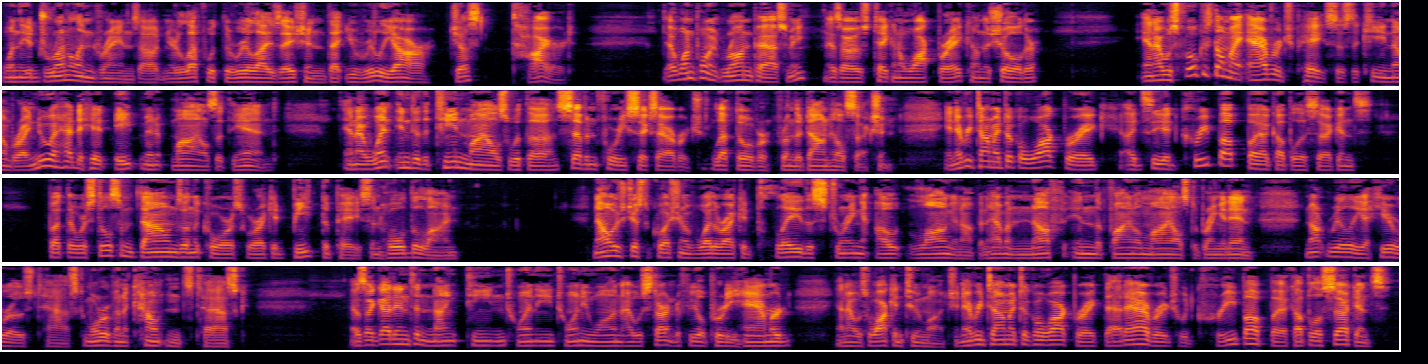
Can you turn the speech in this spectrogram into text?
When the adrenaline drains out and you're left with the realization that you really are just tired. At one point, Ron passed me as I was taking a walk break on the shoulder, and I was focused on my average pace as the key number. I knew I had to hit eight minute miles at the end and I went into the teen miles with a 746 average left over from the downhill section. And every time I took a walk break, I'd see it creep up by a couple of seconds. But there were still some downs on the course where I could beat the pace and hold the line. Now it was just a question of whether I could play the string out long enough and have enough in the final miles to bring it in. Not really a hero's task, more of an accountant's task. As I got into 19, 20, 21, I was starting to feel pretty hammered and I was walking too much. And every time I took a walk break, that average would creep up by a couple of seconds.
